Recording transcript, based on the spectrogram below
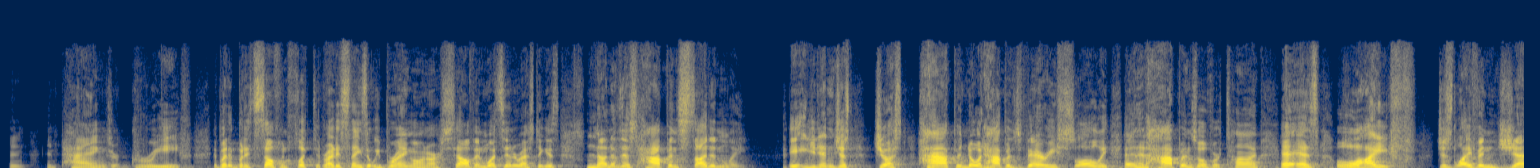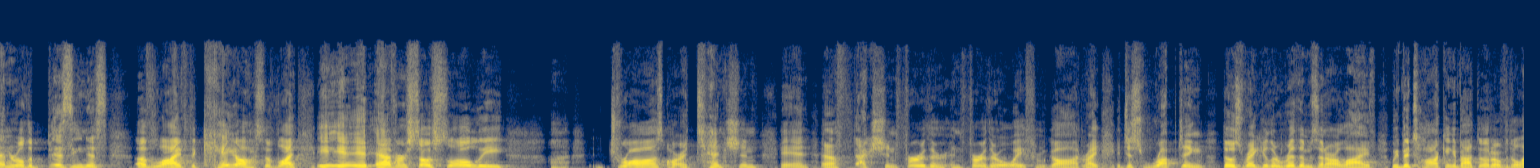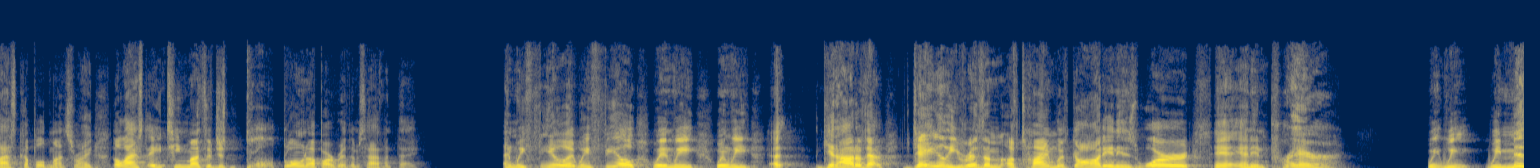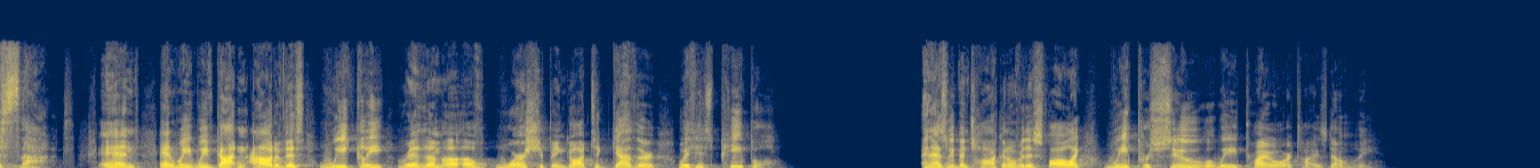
and, and, pangs or grief. But, but it's self inflicted, right? It's things that we bring on ourselves. And what's interesting is none of this happens suddenly. You didn't just just happen. No, it happens very slowly and it happens over time as life, just life in general, the busyness of life, the chaos of life, it, it ever so slowly uh, draws our attention and, and affection further and further away from God, right? It disrupting those regular rhythms in our life. We've been talking about that over the last couple of months, right? The last 18 months have just blown up our rhythms, haven't they? And we feel it. We feel when we, when we uh, get out of that daily rhythm of time with God in His Word and, and in prayer. We, we, we miss that. And, and we, we've gotten out of this weekly rhythm of, of worshiping God together with His people. And as we've been talking over this fall, like we pursue what we prioritize, don't we?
